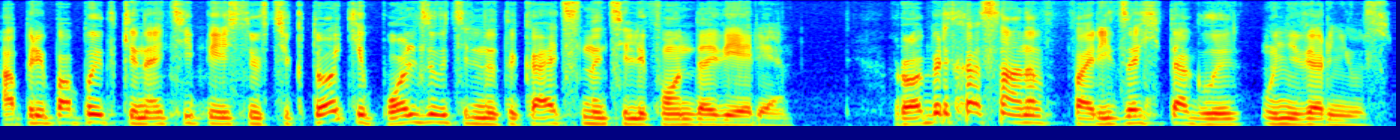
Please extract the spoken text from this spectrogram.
А при попытке найти песню в ТикТоке пользователь натыкается на телефон доверия. Роберт Хасанов, Фарид Захидоглы, Univer News.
